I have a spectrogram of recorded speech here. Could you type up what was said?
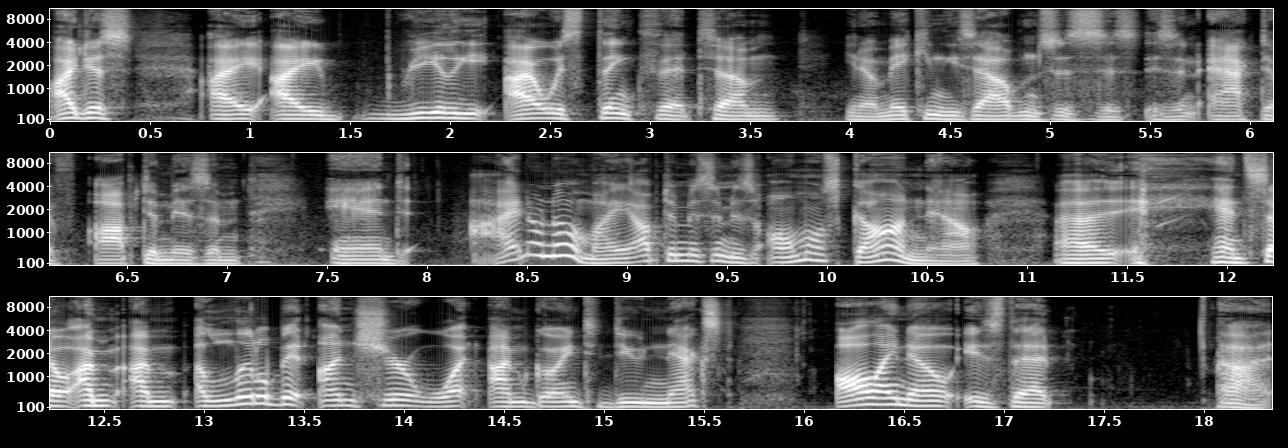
I just, I, I really, I always think that, um, you know, making these albums is, is, is an act of optimism. And I don't know, my optimism is almost gone now. Uh, and so I'm, I'm a little bit unsure what I'm going to do next. All I know is that uh,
